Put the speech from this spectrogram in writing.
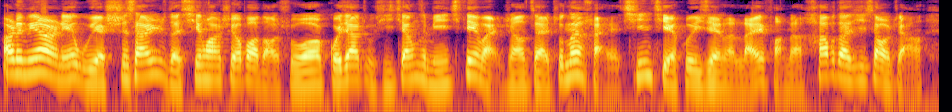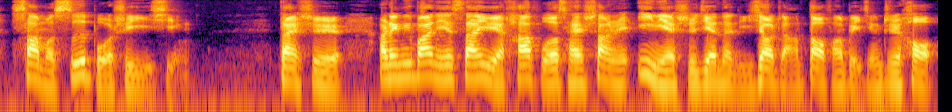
二零零二年五月十三日的新华社报道说，国家主席江泽民今天晚上在中南海亲切会见了来访的哈佛大学校长萨默斯博士一行。但是，二零零八年三月哈佛才上任一年时间的女校长到访北京之后，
